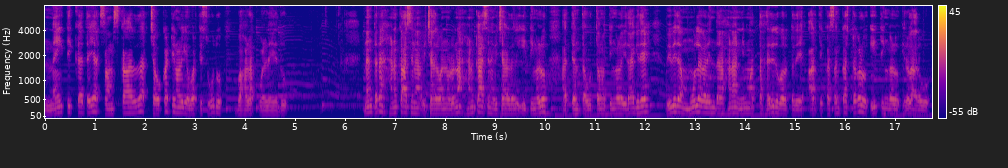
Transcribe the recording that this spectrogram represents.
ನೈತಿಕತೆಯ ಸಂಸ್ಕಾರದ ಚೌಕಟ್ಟಿನೊಳಗೆ ವರ್ತಿಸುವುದು ಬಹಳ ಒಳ್ಳೆಯದು. ನಂತರ ಹಣಕಾಸಿನ ವಿಚಾರವನ್ನು ನೋಡೋಣ. ಹಣಕಾಸಿನ ವಿಚಾರದಲ್ಲಿ ಈ ತಿಂಗಳು ಅತ್ಯಂತ ಉತ್ತಮ ತಿಂಗಳು ಇದಾಗಿದೆ. ವಿವಿಧ ಮೂಲಗಳಿಂದ ಹಣ ನಿಮ್ಮತ್ತ ಹರಿದು ಬರುತ್ತದೆ. ಆರ್ಥಿಕ ಸಂಕಷ್ಟಗಳು ಈ ತಿಂಗಳು ಇರಲಾರವು.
